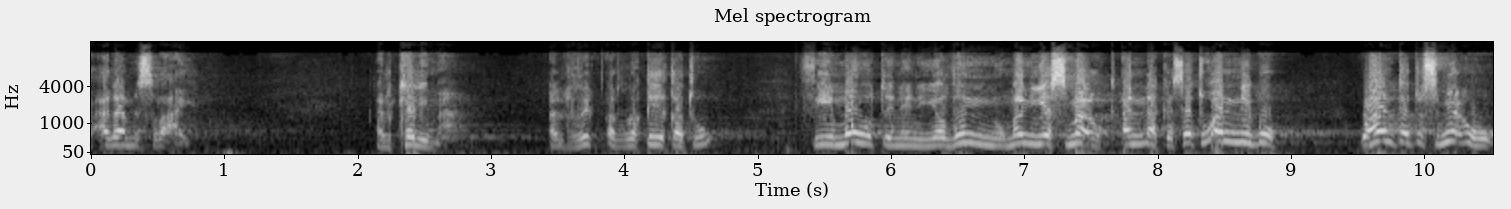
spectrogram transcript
على مصراعيه. الكلمة الرق الرقيقة في موطن يظن من يسمعك أنك ستؤنبه وأنت تسمعه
